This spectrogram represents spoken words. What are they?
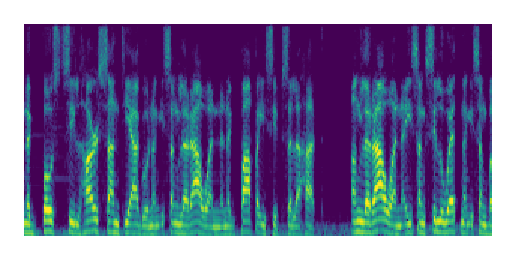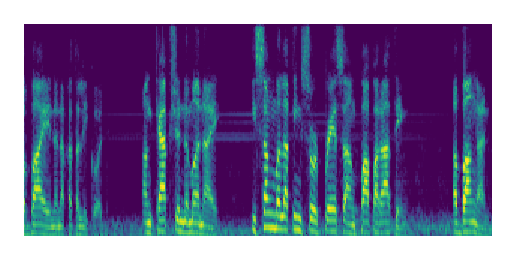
nagpost si Lhar Santiago ng isang larawan na nagpapaisip sa lahat. Ang larawan ay isang silhouette ng isang babae na nakatalikod. Ang caption naman ay, Isang malaking sorpresa ang paparating. Abangan.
